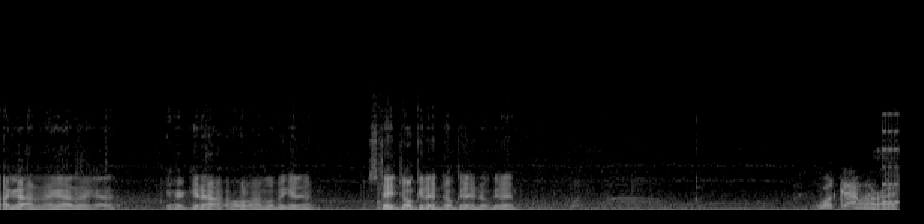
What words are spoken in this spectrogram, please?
I got it. I got it. I got it. Here, get out. Hold on. Let me get in. Stay. Don't get in. Don't get in. Don't get in. What kind All right.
